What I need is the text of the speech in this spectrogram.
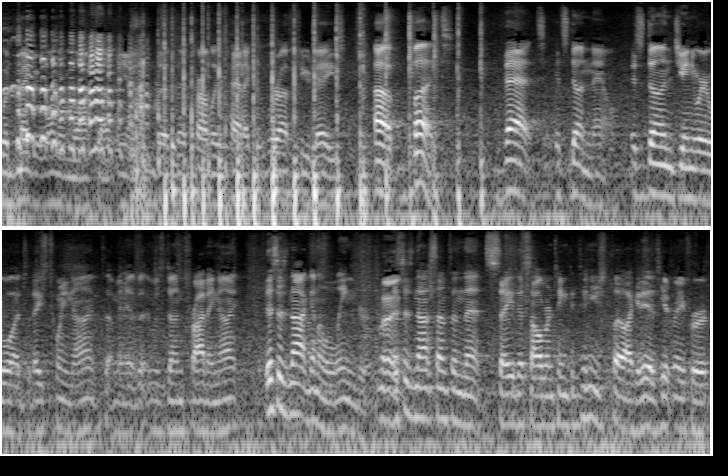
would maybe want him locked up. You know, that probably had a rough few days. Uh, but that it's done now. It's done January what? Today's 29th. I mean, it, it was done Friday night. This is not going to linger. Right. This is not something that say this Auburn team continues to play like it is, getting ready for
